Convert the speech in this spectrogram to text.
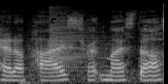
head up high, strutting my stuff.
